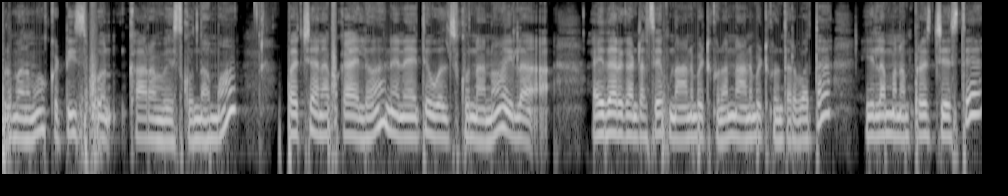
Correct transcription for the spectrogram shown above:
ఇప్పుడు మనము ఒక టీ స్పూన్ కారం వేసుకుందాము. పచ్చి అనపకాయలు నేనైతే ఒలుచుకున్నాను. ఇలా ఐదారు గంటల సేపు నానబెట్టుకున్నాను. నానబెట్టుకున్న తర్వాత ఇలా మనం ప్రెస్ చేస్తే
